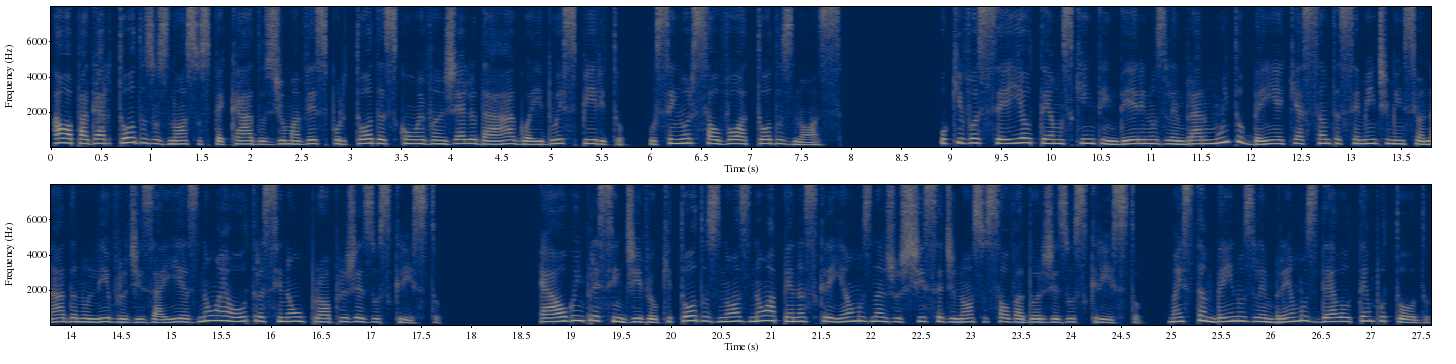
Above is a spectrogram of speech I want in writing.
Ao apagar todos os nossos pecados de uma vez por todas com o Evangelho da água e do Espírito, o Senhor salvou a todos nós. O que você e eu temos que entender e nos lembrar muito bem é que a santa semente mencionada no livro de Isaías não é outra senão o próprio Jesus Cristo. É algo imprescindível que todos nós não apenas creiamos na justiça de nosso Salvador Jesus Cristo, mas também nos lembremos dela o tempo todo.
